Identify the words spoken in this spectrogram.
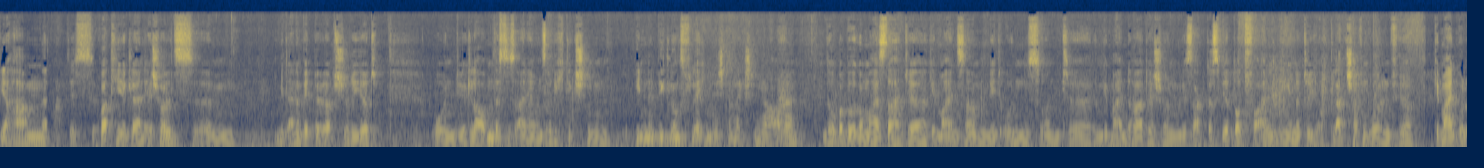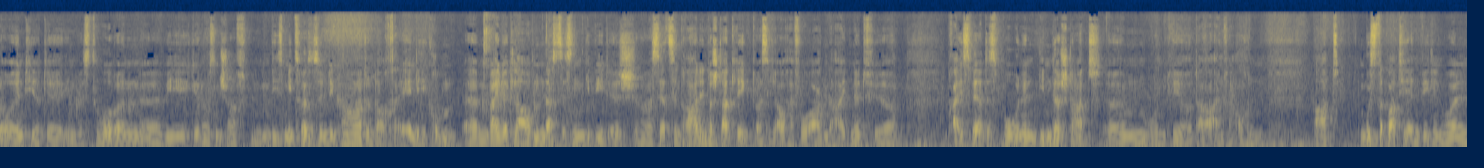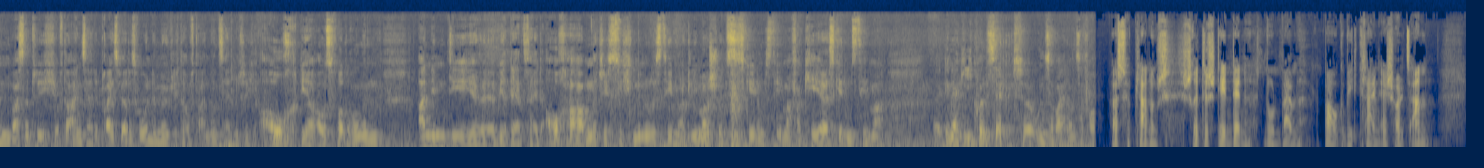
Wir haben das Quartier Klein-Escholz ähm, mit einem Wettbewerb juriert und wir glauben, dass das eine unserer wichtigsten Innenentwicklungsflächen ist der nächsten Jahre. Der Oberbürgermeister hat ja gemeinsam mit uns und äh, dem Gemeinderat ja schon gesagt, dass wir dort vor allen Dingen natürlich auch Platz schaffen wollen für gemeinwohlorientierte Investoren äh, wie Genossenschaften, wie das Mietshäuser-Syndikat und auch ähnliche Gruppen, äh, weil wir glauben, dass das ein Gebiet ist, was sehr zentral in der Stadt liegt, was sich auch hervorragend eignet für preiswertes Wohnen in der Stadt ähm, und wir da einfach auch eine Art Musterquartier entwickeln wollen, was natürlich auf der einen Seite preiswertes Wohnen ermöglicht, auf der anderen Seite natürlich auch die Herausforderungen annimmt, die äh, wir derzeit auch haben. Natürlich nicht nur das Thema Klimaschutz, es geht um das Thema Verkehr, es geht um das Thema äh, Energiekonzept äh, und so weiter und so fort. Was für Planungsschritte stehen denn nun beim Baugebiet Klein-Escholz an?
